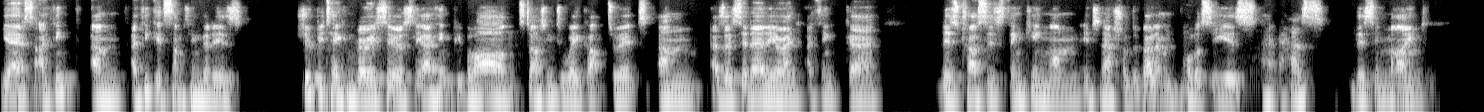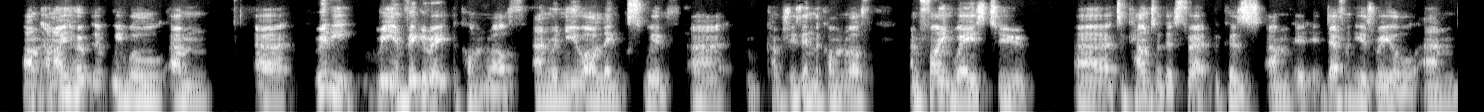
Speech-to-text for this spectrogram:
Yes, I think um, I think it's something that is should be taken very seriously. I think people are starting to wake up to it. Um, as I said earlier, I, I think. Uh, Liz Truss's thinking on international development mm. policy is has this in mind, um, and I hope that we will um, uh, really reinvigorate the Commonwealth and renew our links with uh, countries in the Commonwealth and find ways to uh, to counter this threat because um, it, it, definitely is real and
